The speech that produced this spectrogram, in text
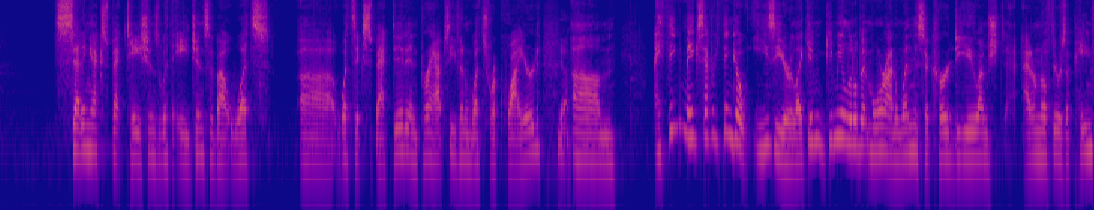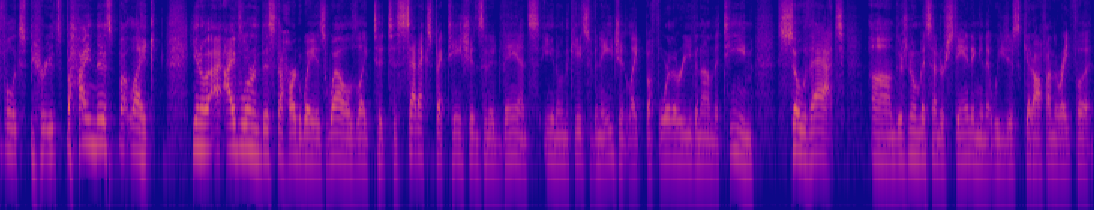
setting expectations with agents about what's uh, what's expected and perhaps even what's required yeah. um, I think makes everything go easier. Like, give, give me a little bit more on when this occurred to you. I'm, I don't know if there was a painful experience behind this, but like, you know, I, have learned this the hard way as well. Like to to set expectations in advance. You know, in the case of an agent, like before they're even on the team, so that um, there's no misunderstanding and that we just get off on the right foot.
